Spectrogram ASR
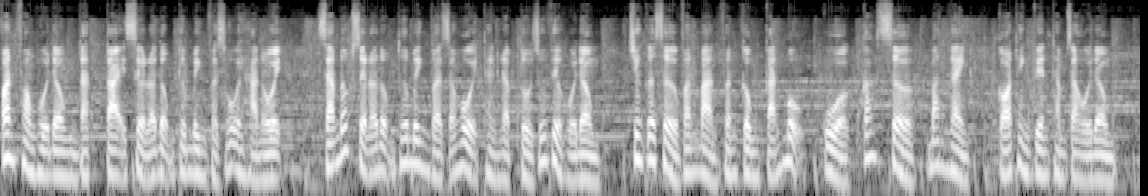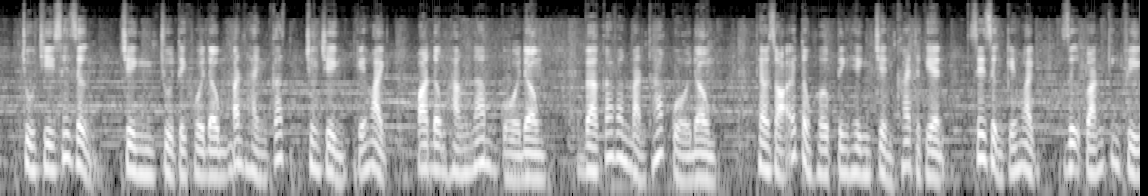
Văn phòng hội đồng đặt tại Sở Lao động Thương binh và Xã hội Hà Nội. Giám đốc Sở Lao động Thương binh và Xã hội thành lập tổ giúp việc hội đồng trên cơ sở văn bản phân công cán bộ của các sở, ban ngành có thành viên tham gia hội đồng. Chủ trì xây dựng, trình Chủ tịch hội đồng ban hành các chương trình, kế hoạch, hoạt động hàng năm của hội đồng và các văn bản khác của hội đồng, theo dõi tổng hợp tình hình triển khai thực hiện, xây dựng kế hoạch, dự toán kinh phí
